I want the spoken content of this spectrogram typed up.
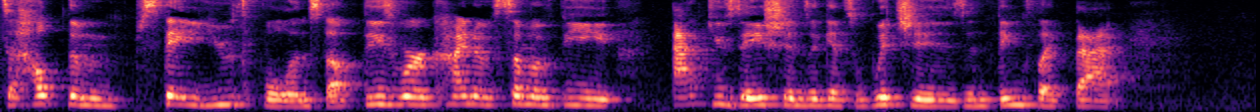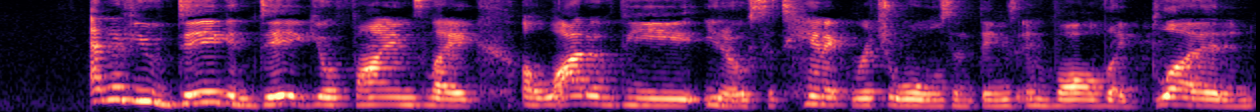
to help them stay youthful and stuff. These were kind of some of the accusations against witches and things like that. And if you dig and dig, you'll find like a lot of the, you know, satanic rituals and things involve like blood and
